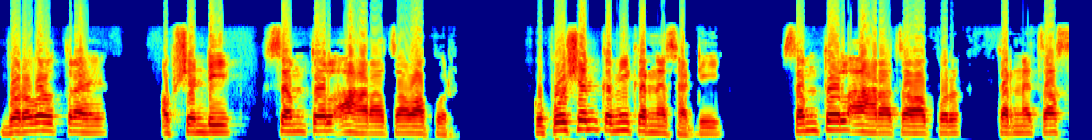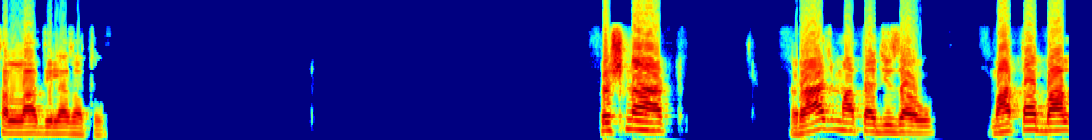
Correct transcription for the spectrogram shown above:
बरोबर उत्तर आहे. ऑप्शन डी समतोल आहाराचा वापर. कुपोषण कमी करण्यासाठी समतोल आहाराचा वापर करण्याचा सल्ला दिला जातो. प्रश्न आठ राजमाता जिजाऊ माता बाल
